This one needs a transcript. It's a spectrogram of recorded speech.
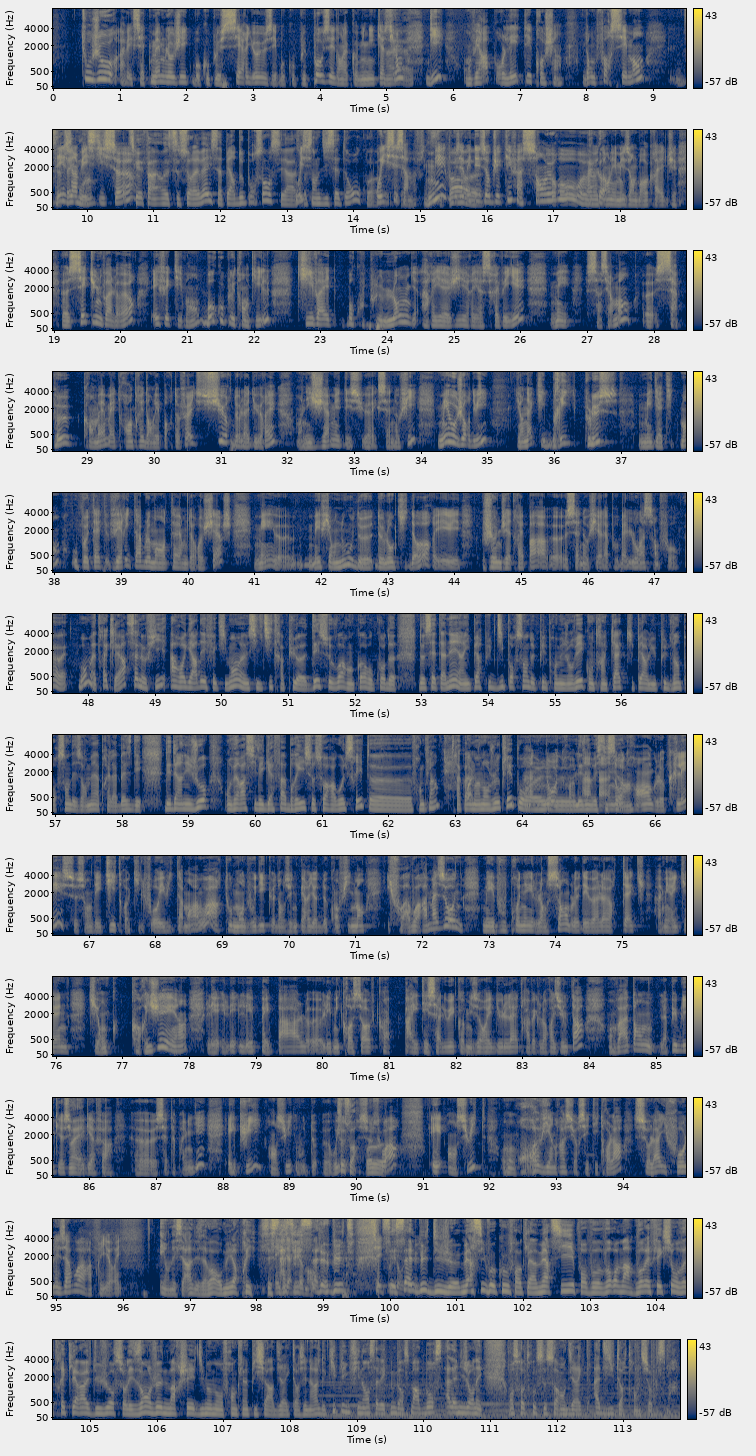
toujours avec cette même logique beaucoup plus sérieuse et beaucoup plus posée dans la communication, Ouais, ouais. dit on verra pour l'été prochain. Donc forcément, des moins. investisseurs... Parce que enfin, euh, ce, réveil, ça perd 2%, c'est à Oui. 77 euros. Quoi. Oui, c'est ça. Sanofi, Mais vous avez euh, des objectifs à 100 euros euh, dans les maisons de brokerage. Euh, c'est une valeur, effectivement, beaucoup plus tranquille, qui va être beaucoup plus longue à réagir et à se réveiller. Mais sincèrement, euh, ça peut quand même être rentré dans les portefeuilles sur de la durée. On n'est jamais déçu avec Sanofi. Mais aujourd'hui, il y en a qui brillent plus médiatiquement ou peut-être véritablement en termes de recherche, mais euh, méfions-nous de, de l'eau qui dort et je ne jetterai pas euh, Sanofi à la poubelle, loin s'en faut. Ah ouais. Bon, bah, très clair. Sanofi à regarder effectivement, même si le titre a pu euh, décevoir encore au cours de, de cette année. hein. il perd plus de 10% depuis le 1er janvier contre un CAC qui perd lui plus de 20% désormais après la baisse des, des derniers jours. On verra si les GAFA brillent ce soir à Wall Street. euh, Franklin, ce sera quand même un enjeu clé pour autre, les un- investisseurs. Un autre hein. angle clé, ce sont des titres qu'il faut évidemment avoir. Tout le monde vous dit que dans une période de confinement, il faut avoir Amazon. Mais vous prenez l'ensemble des valeurs tech américaines qui ont corrigé, hein, les, les- les PayPal, euh, les Microsoft, n'ont pas été salués comme ils auraient dû l'être avec leurs résultats. On va attendre la publication Ouais. des GAFA euh, cet après-midi. Et puis ensuite, ou de- euh, oui, Ce soir. ce soir. Et ensuite, on reviendra sur ces titres-là. Ceux-là, il faut les avoir, a priori. Et on essaiera de les avoir au meilleur prix. C'est ça, le but. C'est ça le but du jeu. Merci beaucoup, Franklin. Merci pour vos, vos remarques, vos réflexions, votre éclairage du jour sur les enjeux de marché du moment. Franklin Pichard, directeur général de Kipling Finance, avec nous dans Smart Bourse à la mi-journée. On se retrouve ce soir en direct à 18h30 sur Bismart.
